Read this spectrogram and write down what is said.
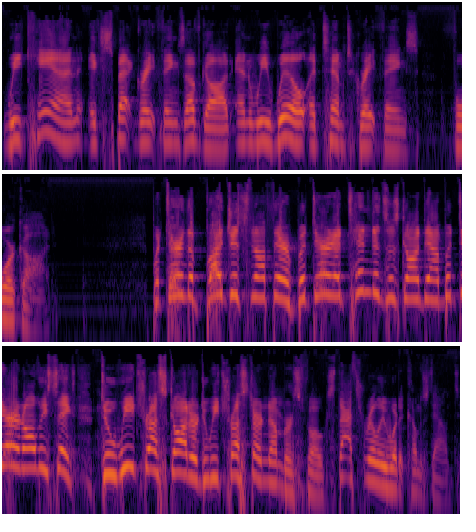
We can expect great things of God, and we will attempt great things for God. But Darren, the budget's not there. But Darren, attendance has gone down. But Darren, all these things. Do we trust God or do we trust our numbers, folks? That's really what it comes down to.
